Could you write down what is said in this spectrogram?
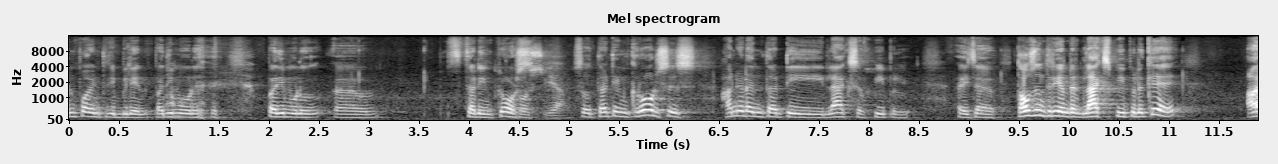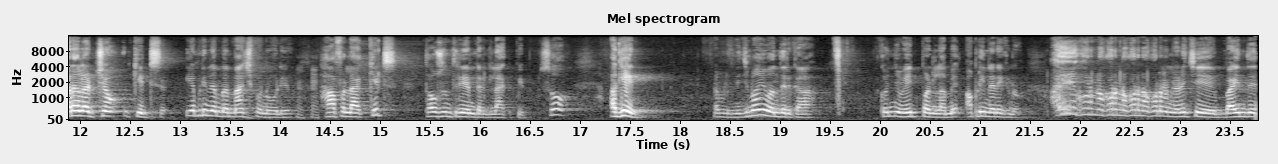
ஒன் பாயிண்ட் த்ரீ பில்லியன் பதிமூணு பதிமூணு thirteen crores. So thirteen crores is hundred and thirty lakhs of people it's thousand three hundred lakhs பீப்புளுக்கு அரை லட்சம் கிட்ஸ் எப்படி நம்ம மேட்ச் பண்ண முடியும்? Half a lakh kits thousand three hundred lakh people so again நம்மளுக்கு நிஜமாவே வந்திருக்கா? கொஞ்சம் வெயிட் பண்ணலாமே அப்படின்னு நினைக்கணும். ஐயோ கொரோனா கொரோனா கொரோனா கொரோனா நினச்சி பயந்து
